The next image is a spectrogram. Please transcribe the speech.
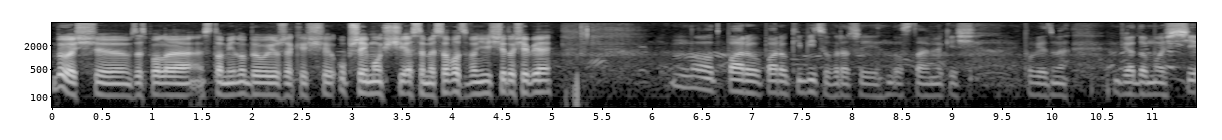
byłeś e, w zespole Stomilu. Były już jakieś uprzejmości SMS-owo, dzwoniliście do siebie. No, od paru, paru kibiców raczej dostałem jakieś, powiedzmy, wiadomości,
